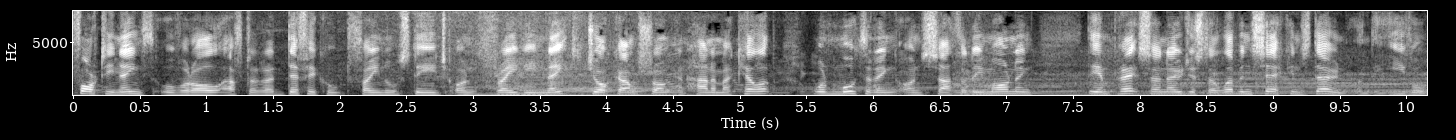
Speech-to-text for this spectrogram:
49th overall after a difficult final stage on Friday night. Jock Armstrong and Hannah McKillop were motoring on Saturday morning. The Impreza now just 11 seconds down on the Evo.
